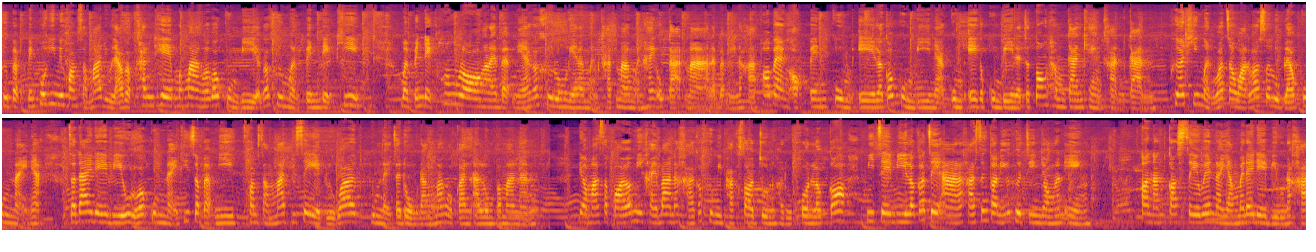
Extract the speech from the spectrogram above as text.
คือแบบเป็นพวกที่มีความสามารถอยู่แล้วแบบขั้นเทพมากๆแล้วก็กลุ่ม B ก็คือเหมือนเป็นเด็กที่เหมือนเป็นเด็กห้องรองอะไรแบบนี้ก็คือโรงเรียนเหมือนคัดมาเหมือนให้โอกาสมาอะไรแบบนี้นะคะพอแบ่งออกเป็นกลุ่ม A แล้วก็กลุ่ม B เนี่ยกลุ่ม A กับกลุ่ม B เนี่ยจะต้องทำการแข่งขันกัน เพื่อที่เหมือนว่าจะวัดว่าสรุปแล้วกลุ่มไหนเนี่ยจะได้เดบิวต์หรือว่ากลุ่มไหนที่จะแบบมีความสามารถพิเศษ หรือว่ากลุ่มไหนจะโด่งดังมากกว่ากันอารมณ์ประมาณนั้นเดี๋ยวมาสปอยว่ามีใครบ้างนะคะ ก็คือมีพักซอจุนค่ะทุกคน แล้วก็มี JB แล้วก็ JR นะคะ ซึ่งตอนนี้ก็คือจินยองนั่นเอง ตอนนั้นก็เซเว่นนะยังไม่ได้เดบิวต์นะคะ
